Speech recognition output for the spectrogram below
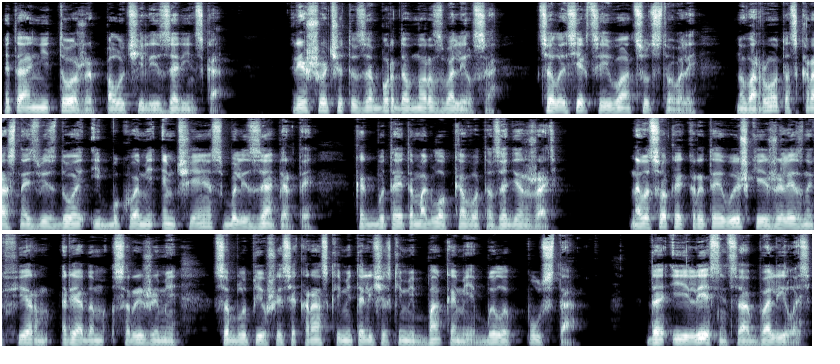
Это они тоже получили из Заринска. Решетчатый забор давно развалился. Целые секции его отсутствовали, но ворота с красной звездой и буквами МЧС были заперты, как будто это могло кого-то задержать. На высокой крытой вышке из железных ферм рядом с рыжими, с облупившейся краской металлическими баками было пусто. Да и лестница обвалилась,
